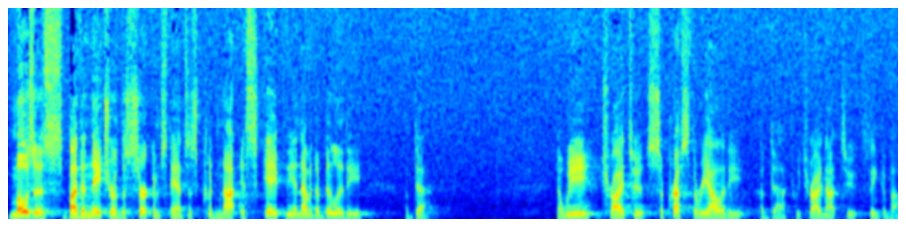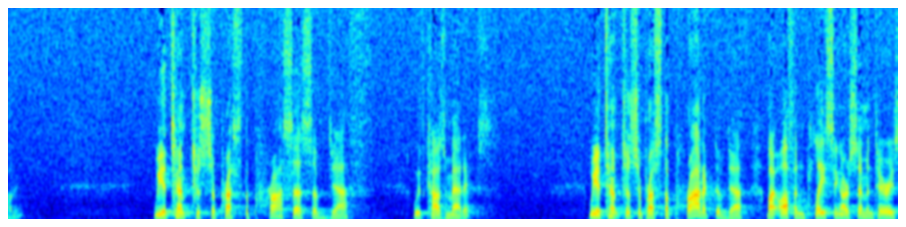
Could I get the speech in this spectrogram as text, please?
Moses, by the nature of the circumstances, could not escape the inevitability of death. Now, we try to suppress the reality of death, we try not to think about it. We attempt to suppress the process of death with cosmetics. We attempt to suppress the product of death by often placing our cemeteries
